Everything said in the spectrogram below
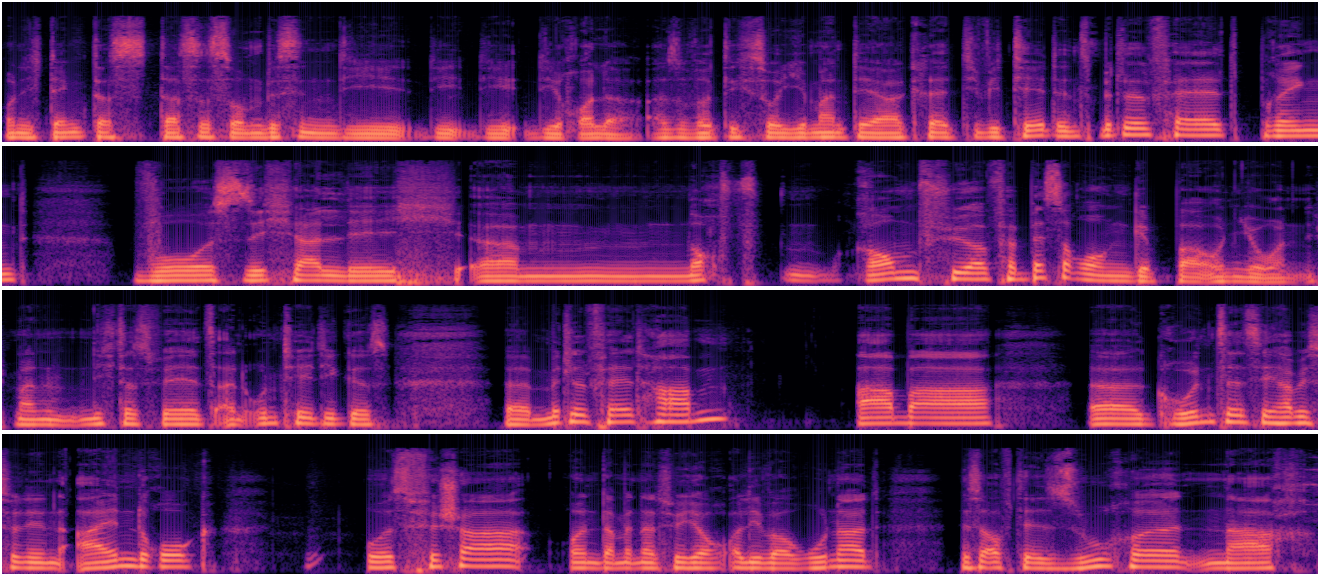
Und ich denke, dass das ist so ein bisschen die, die, die, die Rolle. Also wirklich so jemand, der Kreativität ins Mittelfeld bringt, wo es sicherlich ähm, noch Raum für Verbesserungen gibt bei Union. Ich meine nicht, dass wir jetzt ein untätiges äh, Mittelfeld haben, aber äh, grundsätzlich habe ich so den Eindruck, Urs Fischer und damit natürlich auch Oliver Runert ist auf der Suche nach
